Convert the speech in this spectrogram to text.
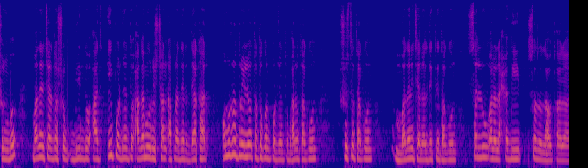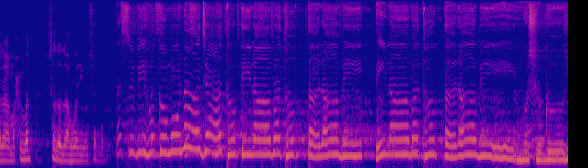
শুনব। মাদানী চার দর্শক বৃন্দ, আজ এই পর্যন্ত আগামী অনুষ্ঠান আপনাদের দেখার অনুরোধ রইল। ততক্ষণ পর্যন্ত ভালো থাকুন, সুস্থ থাকুন, মাদানী চ্যানেল দেখতে থাকুন। সাল্লু আল্লাহ হাবিব সাল্লাহ তালা মোহাম্মদ সাল্লাহ আলী ওসাল্লাম তসবিহ মুনাজাত হোক তিলাবত হোক, তরাবি তিলাবত হোক, তরাবি। মশগুল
